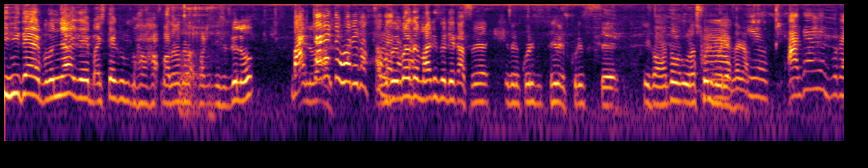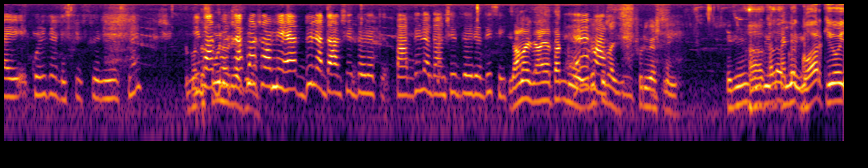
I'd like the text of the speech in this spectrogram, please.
ইহি দেয় বুঝুন না যে বাইশটা একটু মাঝে মাঝে ফাটা দিল। বাচ্চারে তো হরি বাচ্চা আমাদের বাড়িতে মাটি চড়িয়ে কাছে এদের করেছে করেছে এই কথা তো ওরা শনি হয়ে থাকা আগে আগে বুড়াই করে চুরি হয়েছে এবার হয়ে একমাস আমি এক দুইলা দান সিদ্ধ তার দুইলা দান সিদ্ধ দিছি। জামাই যায় থাকব এটা তো নাই পরিবেশ নেই। এই যে হ্যাঁ, খালি ঘর কি ওই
